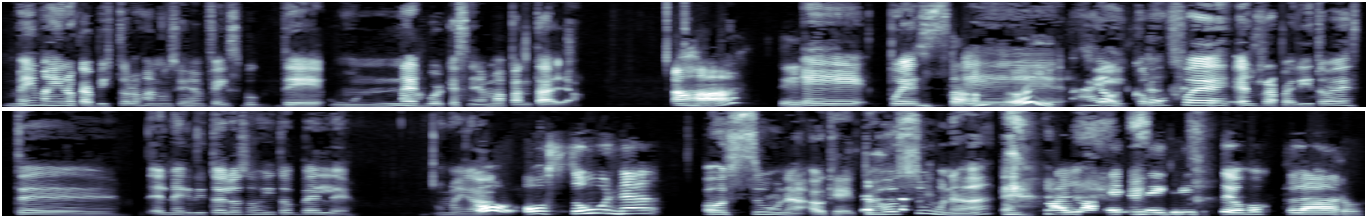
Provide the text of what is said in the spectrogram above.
me imagino que has visto los anuncios en Facebook de un Ah. network que se llama Pantalla. Ajá, sí. Eh, pues, eh, ay. ¿cómo fue el raperito este, el negrito de los ojitos verdes? Oh my God. Oh, Ozuna, Ozuna, ok, pues Ozuna, ala, el negrito de ojos claros.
